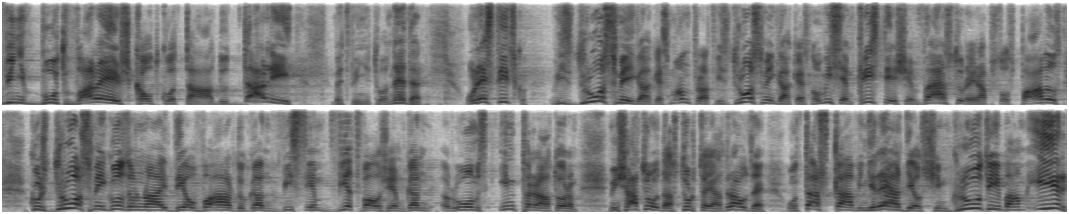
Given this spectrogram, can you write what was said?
Viņi būtu varējuši kaut ko tādu darīt bet viņi to nedara. Un es ticu, ka visdrosmīgākais, manuprāt, visdrosmīgākais no visiem kristiešiem vēsturē ir apelsīns Pāvils, kurš drosmīgi uzrunāja Dievu vārdu gan visiem vietvalžiem, gan Romas imperatoram. Viņš atrodas tur tajā draudzē, un tas, kā viņi reaģē uz šīm grūtībām, ir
